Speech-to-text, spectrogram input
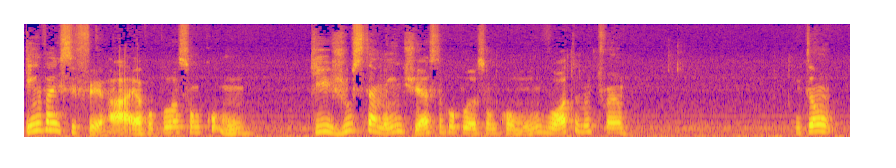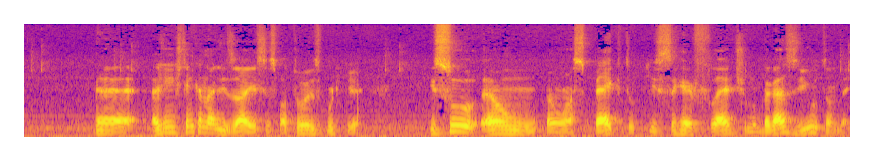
Quem vai se ferrar é a população comum que justamente essa população comum vota no Trump. Então, é, a gente tem que analisar esses fatores porque isso é um, é um aspecto que se reflete no Brasil também.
